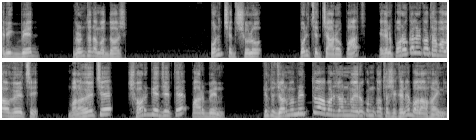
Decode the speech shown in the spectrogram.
ঋগ্বেদ, গ্রন্থ নম্বর দশ অনুচ্ছেদ ষোলো, পরিচ্ছেদ চার ও পাঁচ, এখানে পরকালের কথা বলা হয়েছে। বলা হয়েছে, স্বর্গে যেতে পারবেন। কিন্তু জন্ম মৃত্যু, আবার জন্ম এরকম কথা সেখানে বলা হয়নি।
